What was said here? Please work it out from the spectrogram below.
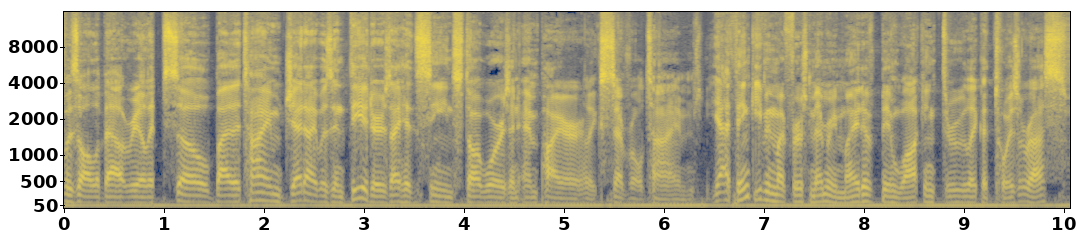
was all about, really. So by the time Jedi was in theaters, I had seen Star Wars and Empire like several times. Yeah, I think even my first memory might have been walking through like a Toys R Us,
